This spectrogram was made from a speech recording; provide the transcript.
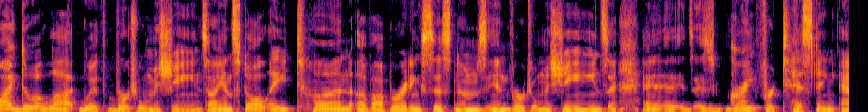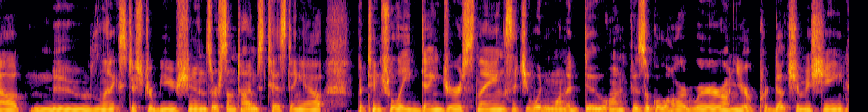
I do a lot with virtual machines. I install a ton of operating systems in virtual machines, and it's great for testing out new Linux distributions or sometimes testing out potentially dangerous things that you wouldn't want to do on physical hardware on your production machine.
